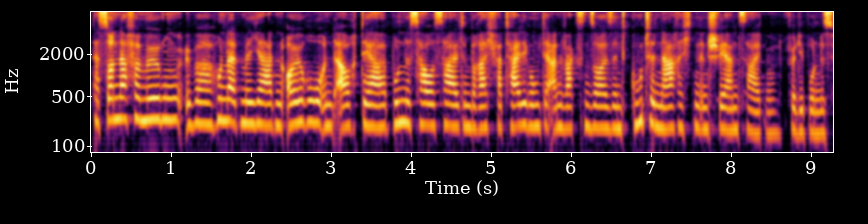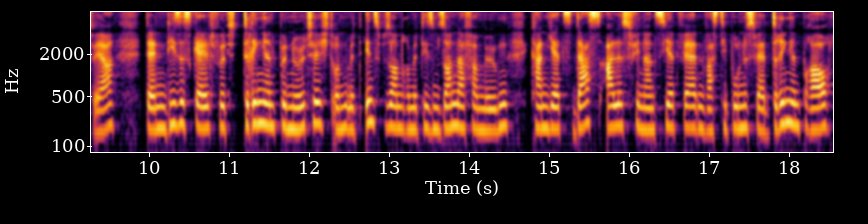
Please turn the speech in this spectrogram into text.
Das Sondervermögen über 100 Milliarden Euro und auch der Bundeshaushalt im Bereich Verteidigung, der anwachsen soll, sind gute Nachrichten in schweren Zeiten für die Bundeswehr. Denn dieses Geld wird dringend benötigt und mit, insbesondere mit diesem Sondervermögen kann jetzt das alles finanziert werden, was die Bundeswehr dringend braucht,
